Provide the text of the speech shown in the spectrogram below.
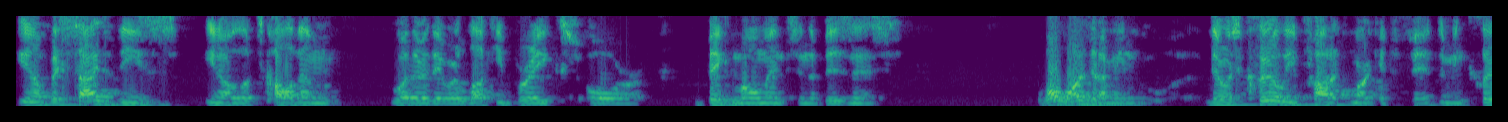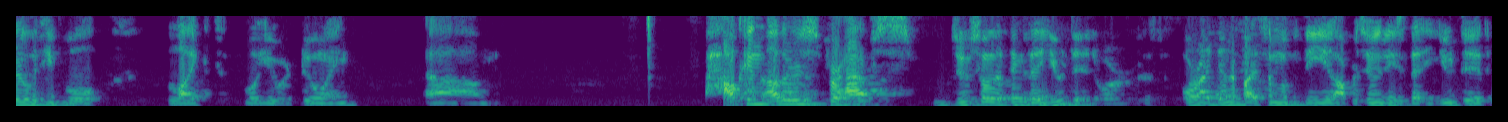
you know, besides these, you know, let's call them whether they were lucky breaks or big moments in the business. What was it? I mean, there was clearly product market fit. I mean, clearly people liked what you were doing. Um, how can others perhaps do some of the things that you did or or identify some of the opportunities that you did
